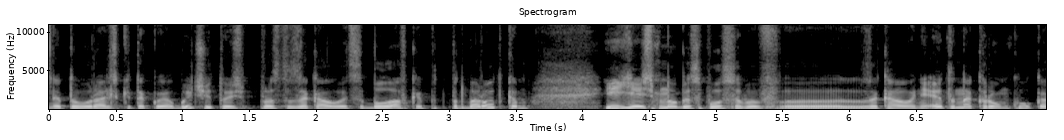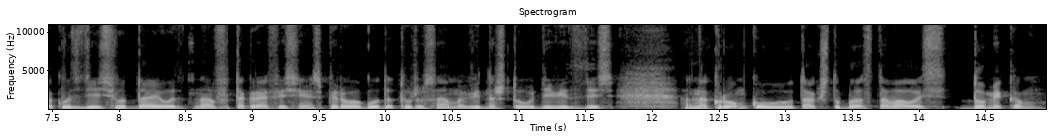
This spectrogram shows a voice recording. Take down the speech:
Это уральский такой обычай, то есть просто закалывается булавкой под подбородком. И есть много способов э, закалывания. Это на кромку, как вот здесь вот, да, и вот на фотографии 71 года то же самое. Видно, что у девиц здесь на кромку, так, чтобы оставалось домиком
